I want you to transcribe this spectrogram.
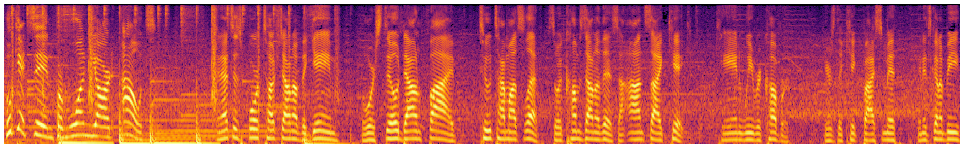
who gets in from one yard out. And that's his fourth touchdown of the game. But we're still down five, two timeouts left. So it comes down to this an onside kick. Can we recover? Here's the kick by Smith and it's going to be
